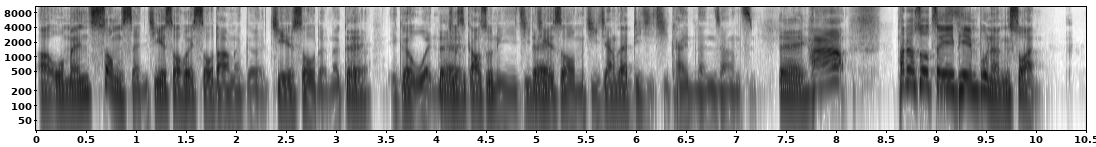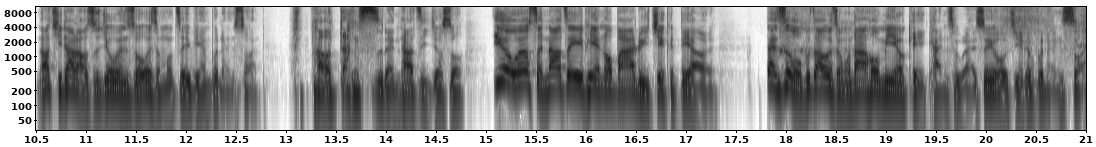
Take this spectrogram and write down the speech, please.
呃，我们送审接受会收到那个接受的那个一个文，就是告诉你已经接受，我们即将在第几期开灯这样子。对，好，他就说这一篇不能算。然后其他老师就问说，为什么这一篇不能算？然后当事人他自己就说，因为我有审到这一篇，我把它 reject 掉了，但是我不知道为什么他后面又可以看出来，所以我觉得不能算。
